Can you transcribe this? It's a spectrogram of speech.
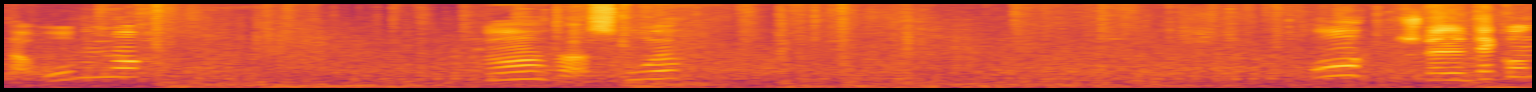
Da oben noch. Ja, da ist Ruhe. Oh, schnelle Deckung.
